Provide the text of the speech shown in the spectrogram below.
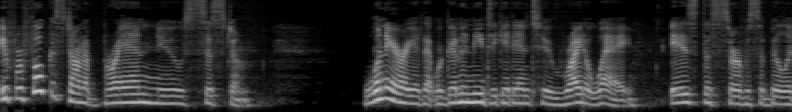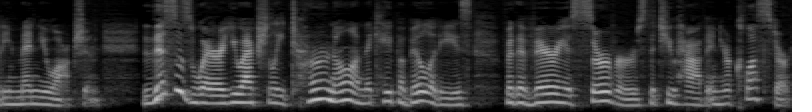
If we're focused on a brand new system, one area that we're going to need to get into right away is the serviceability menu option. This is where you actually turn on the capabilities for the various servers that you have in your cluster.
